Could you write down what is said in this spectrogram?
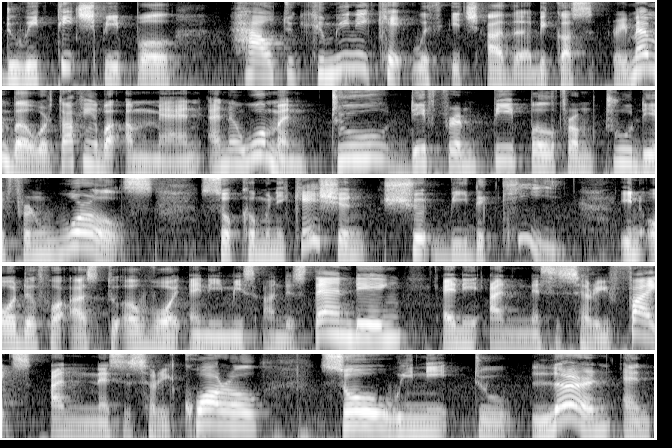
Do we teach people how to communicate with each other? Because remember, we're talking about a man and a woman, two different people from two different worlds. So, communication should be the key in order for us to avoid any misunderstanding, any unnecessary fights, unnecessary quarrel. So, we need to learn and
